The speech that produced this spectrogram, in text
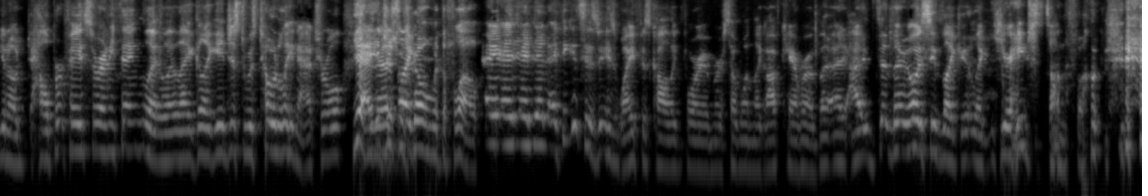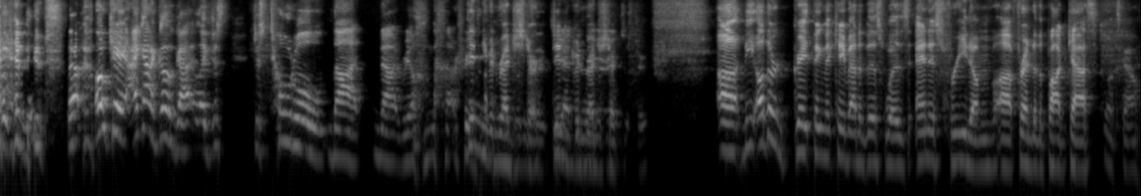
you know helper face or anything like like like it just was totally natural. Yeah it just like going with the flow. And, and, and, i think it's his his wife is calling for him or someone like off camera but i i there always seemed like like your agent's on the phone. That, okay i gotta go guy like just just total not not real not real. Didn't even register. Didn't, yeah, even register. register. Uh, the other great thing that came out of this was Enes Freedom, uh, friend of the podcast. Let's go.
